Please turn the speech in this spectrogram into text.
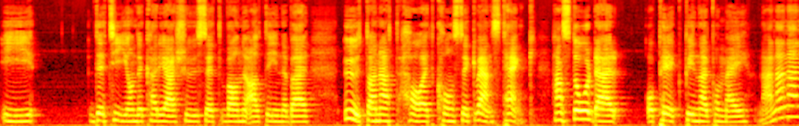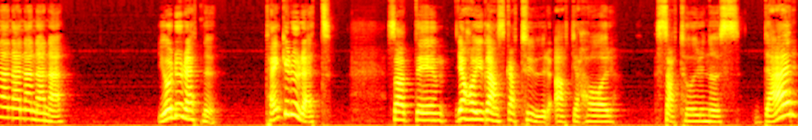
i det tionde karriärshuset, vad nu allt det innebär, utan att ha ett konsekvenstänk. Han står där och pekpinnar på mig. Nej, nej, nej, nej, nej, nej, nej. Gör du rätt nu? Tänker du rätt? Så att eh, jag har ju ganska tur att jag har Saturnus där.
